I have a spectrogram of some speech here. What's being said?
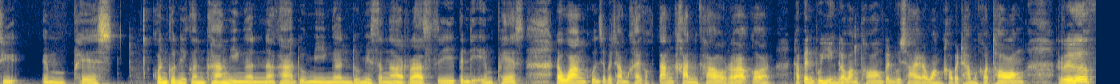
The Empress คนคนนี้ค่อนข้างมีเงินนะคะ ดูมีเงิน ดูมีสง่าราศีเป็น The Empress ระวังคุณจะไปทำใครเขาตั้งคันเข้าแล้วก่อนถ้าเป็นผู้หญิงระวังท้อง เป็นผู้ชายระวังเขาไปทำเขาท้อง หรือแฟ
